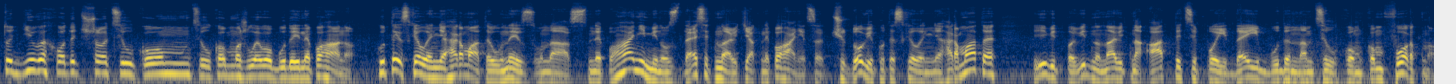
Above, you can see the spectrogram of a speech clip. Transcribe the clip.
тоді виходить, що цілком, цілком можливо буде і непогано. Кути схилення гармати вниз у нас непогані, мінус 10, навіть як непогані. Це чудові кути схилення гармати, і відповідно навіть на Аттиці, по ідеї, буде нам цілком комфортно.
